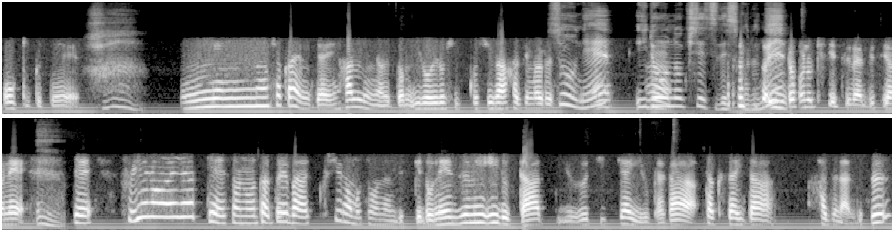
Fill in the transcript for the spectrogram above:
大きくては人間の社会みたいに春になるといろいろ引っ越しが始まるんあ。ですよそうね。移動の季節ですから移ね。動の季節なんですよね。えで冬の間ってその例えば釧路もそうなんですけどネズミイルカっていうちっちゃいイルカがたくさんいたはずなんです。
